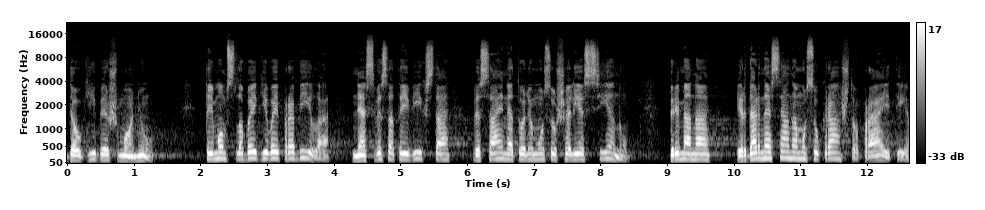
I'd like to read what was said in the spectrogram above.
daugybė žmonių. Tai mums labai gyvai prabyla, nes visa tai vyksta visai netoli mūsų šalies sienų. Primena ir dar nesena mūsų krašto praeitį.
